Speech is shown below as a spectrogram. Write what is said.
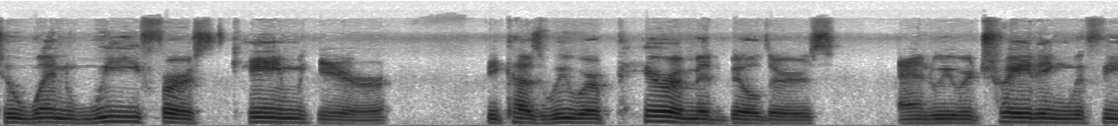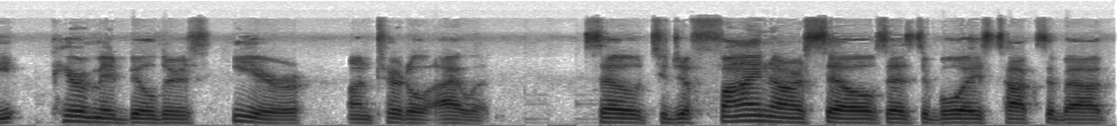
to when we first came here because we were pyramid builders and we were trading with the pyramid builders here on Turtle Island. So to define ourselves, as Du Bois talks about,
